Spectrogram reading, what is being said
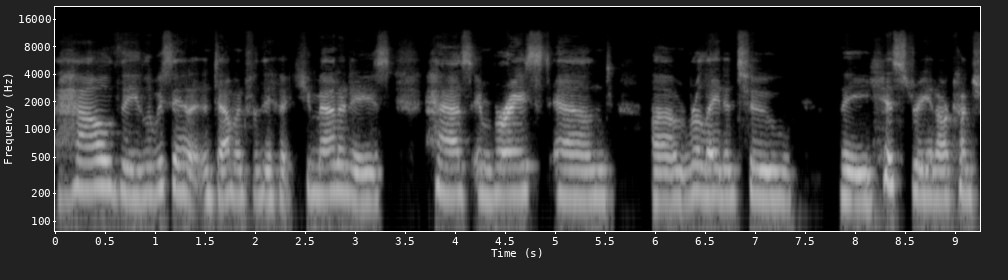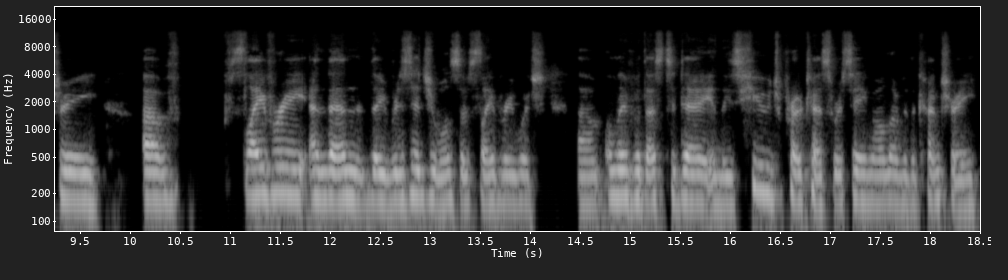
how the Louisiana Endowment for the Humanities has embraced and um, related to the history in our country of slavery and then the residuals of slavery, which um, live with us today in these huge protests we're seeing all over the country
